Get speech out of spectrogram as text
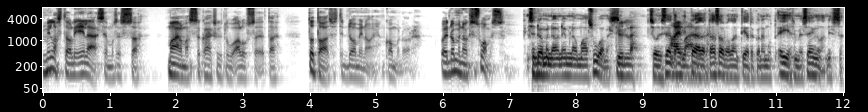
millaista oli elää semmoisessa maailmassa 80-luvun alussa, jota totaalisesti dominoi Commodore? Vai dominoiko se Suomessa? Se dominoi nimenomaan Suomessa. Kyllä. Se oli sen takia Aivan täällä älytön. tasavallan tietokone, mutta ei esimerkiksi Englannissa.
